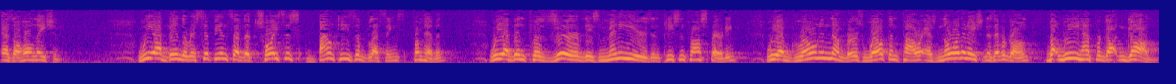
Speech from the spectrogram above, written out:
as a whole nation. We have been the recipients of the choicest bounties of blessings from heaven. We have been preserved these many years in peace and prosperity. We have grown in numbers, wealth, and power as no other nation has ever grown, but we have forgotten God.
